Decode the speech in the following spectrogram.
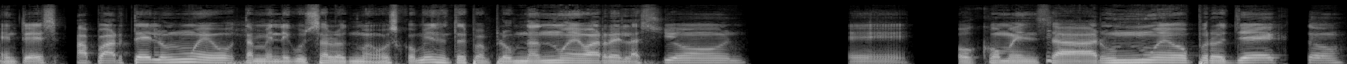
Entonces, aparte de lo nuevo, también le gustan los nuevos comienzos. Entonces, por ejemplo, una nueva relación, eh, o comenzar un nuevo proyecto,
